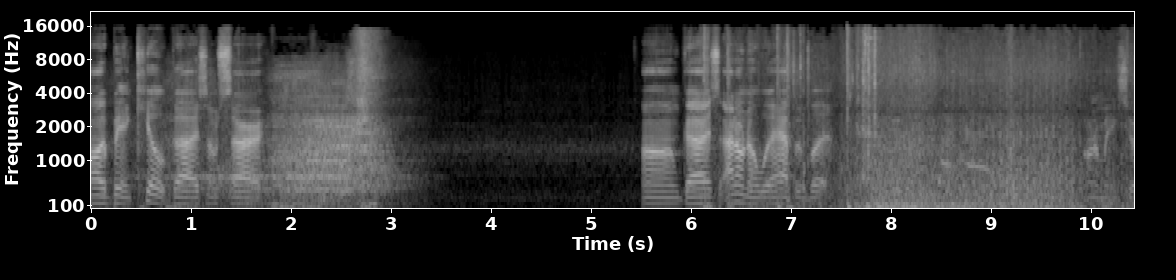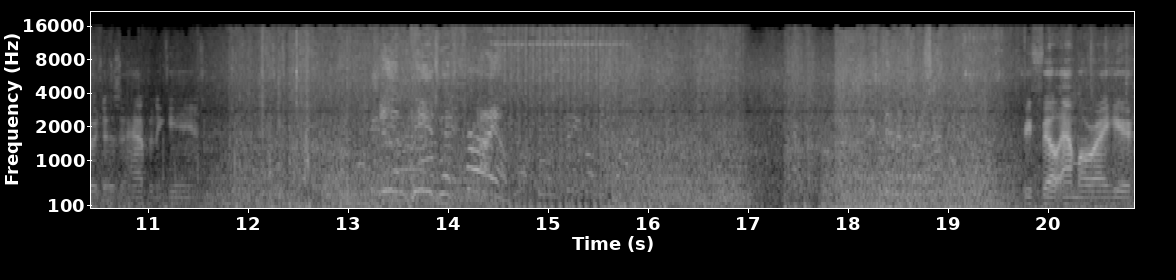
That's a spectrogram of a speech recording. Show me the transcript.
Oh, I've been killed, guys. I'm sorry. Um, guys, I don't know what happened, but I want to make sure it doesn't happen again. EMPs will fry them. Refill ammo right here.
